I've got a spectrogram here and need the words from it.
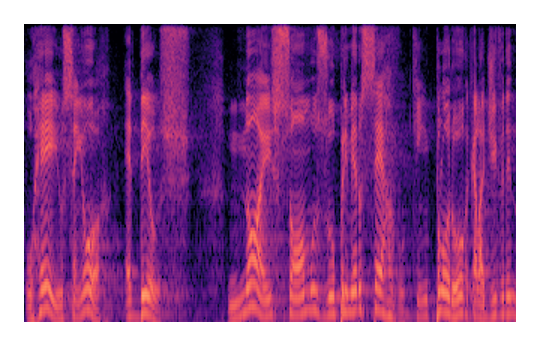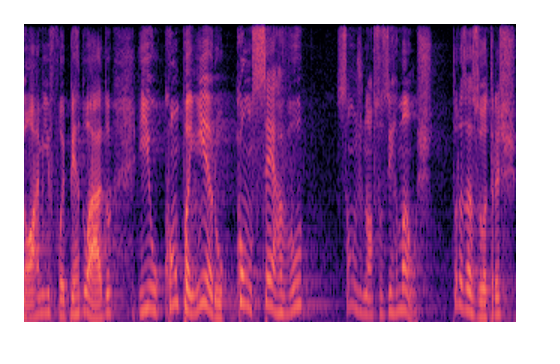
o rei, o Senhor, é Deus. Nós somos o primeiro servo que implorou aquela dívida enorme e foi perdoado, e o companheiro, o conservo, são os nossos irmãos, todas as outras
